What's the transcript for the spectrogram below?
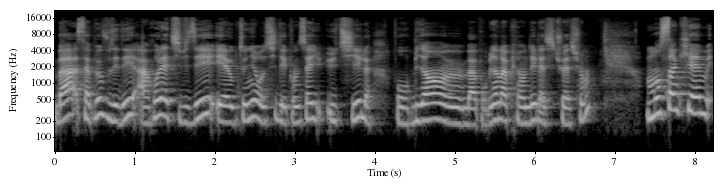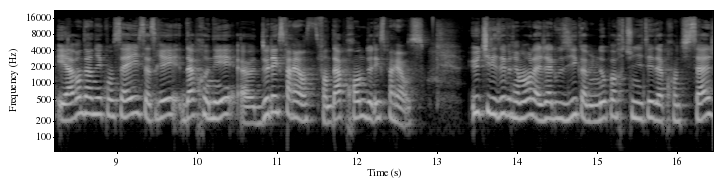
bah ça peut vous aider à relativiser et à obtenir aussi des conseils utiles pour bien, euh, bah, pour bien appréhender la situation. Mon cinquième et avant-dernier conseil, ça serait d'apprendre euh, de l'expérience, enfin d'apprendre de l'expérience. Utilisez vraiment la jalousie comme une opportunité d'apprentissage.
